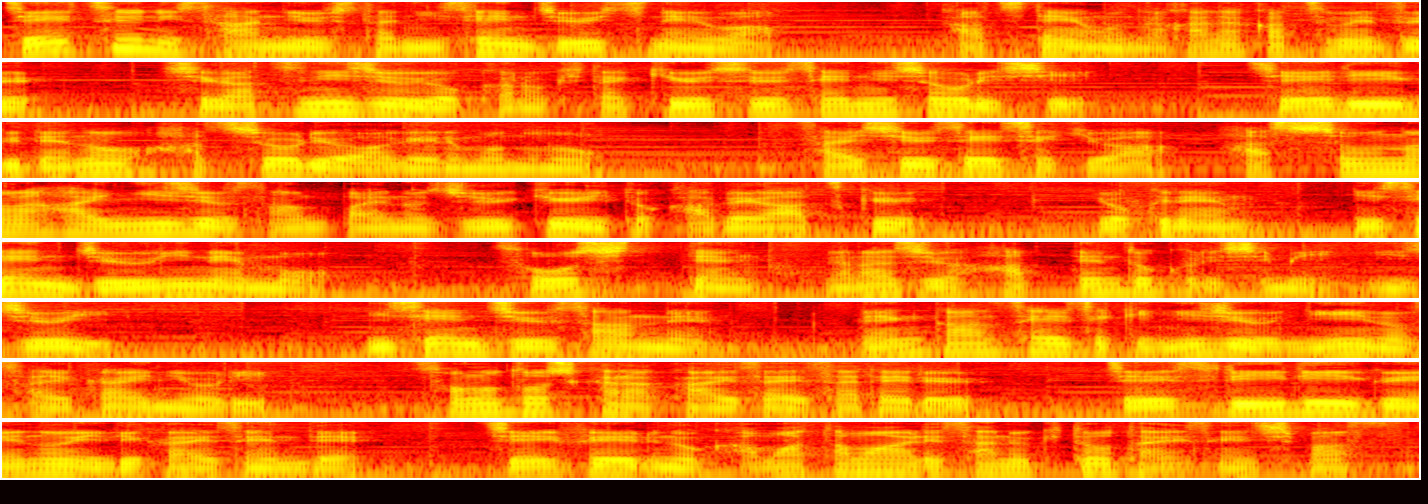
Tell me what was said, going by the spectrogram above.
J2 に参入した2011年は勝ち点をなかなか詰めず4月24日の北九州戦に勝利し J リーグでの初勝利を挙げるものの最終成績は8勝7敗23敗の19位と壁が厚く翌年2012年も総失点78点と苦しみ20位。2013年年間成績22位の最下位によりその年から開催される J3 リーグへの入り替え戦で JFL の蒲田回り讃岐と対戦します。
